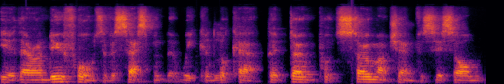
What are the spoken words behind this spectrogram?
you know there are new forms of assessment that we can look at that don't put so much emphasis on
